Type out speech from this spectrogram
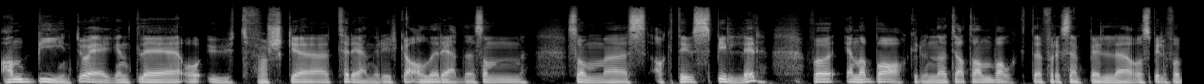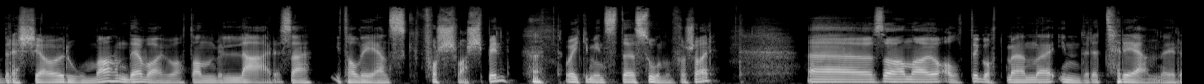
han begynte jo egentlig å utforske treneryrket allerede som, som, eh, aktiv spiller. For en av bakgrunnene til at han valgte f.eks. Eh, å spille for Brescia og Roma, det var jo at han ville lære seg italiensk forsvarsspill, og ikke minst eh, soneforsvar. Så han har jo alltid gått med en indre trener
